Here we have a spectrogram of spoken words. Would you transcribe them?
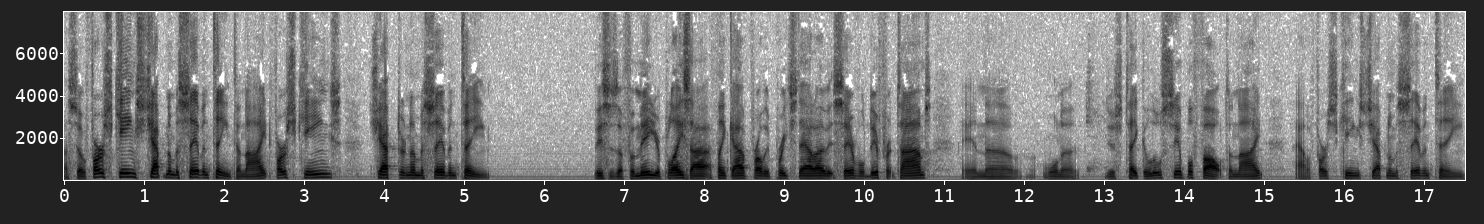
Uh, so 1 Kings chapter number 17 tonight. 1 Kings chapter number 17. This is a familiar place. I think I've probably preached out of it several different times. And uh, want to just take a little simple thought tonight out of 1 Kings chapter number 17.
